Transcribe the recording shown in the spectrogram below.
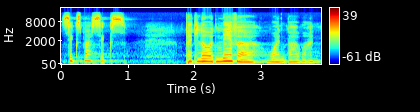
six by six, but Lord, never one by one.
